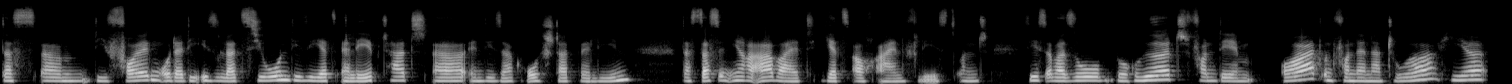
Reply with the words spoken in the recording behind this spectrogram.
dass ähm, die Folgen oder die Isolation, die sie jetzt erlebt hat äh, in dieser Großstadt Berlin, dass das in ihre Arbeit jetzt auch einfließt. Und sie ist aber so berührt von dem Ort und von der Natur hier.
